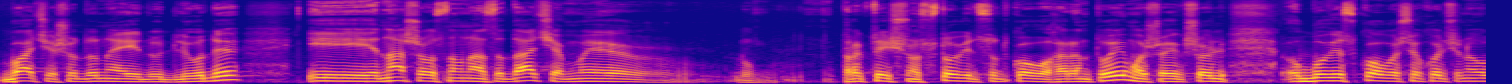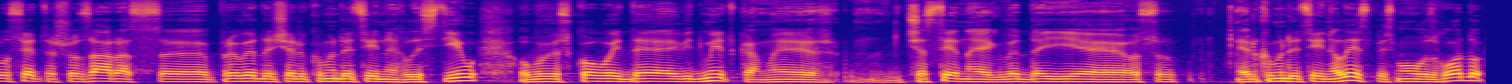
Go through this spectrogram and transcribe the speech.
бачить, що до неї йдуть люди. І наша основна задача, ми ну, практично 100% гарантуємо, що якщо обов'язково ще хочу наголосити, що зараз е, при видачі рекомендаційних листів обов'язково йде відмітка. Ми частина, як видає Рекомендаційний лист, письмову згоду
